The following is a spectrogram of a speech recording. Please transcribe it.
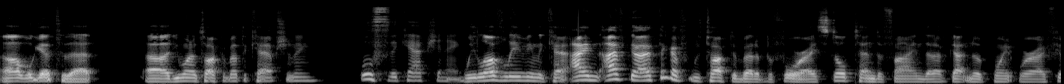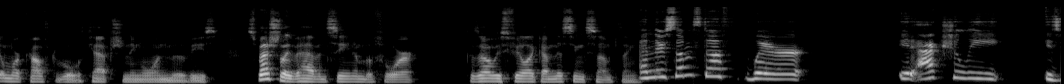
Uh, we'll get to that. Uh, do you want to talk about the captioning? Oof, the captioning. We love leaving the cap. I, I've got. I think I've, we've talked about it before. I still tend to find that I've gotten to a point where I feel more comfortable with captioning on movies, especially if I haven't seen them before, because I always feel like I'm missing something. And there's some stuff where it actually is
